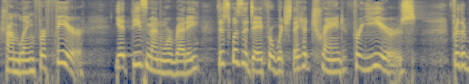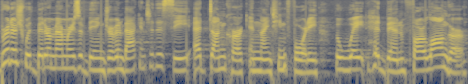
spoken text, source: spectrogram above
trembling for fear. Yet these men were ready. This was the day for which they had trained for years. For the British, with bitter memories of being driven back into the sea at Dunkirk in 1940, the wait had been far longer.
